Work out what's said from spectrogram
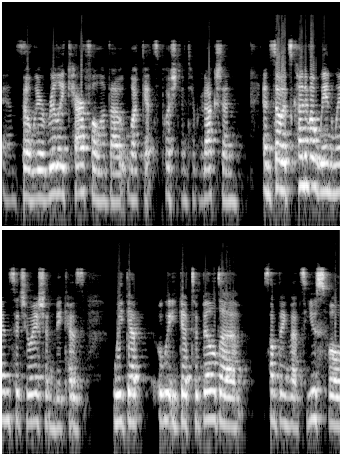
and so we're really careful about what gets pushed into production. And so it's kind of a win-win situation because we get we get to build a something that's useful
